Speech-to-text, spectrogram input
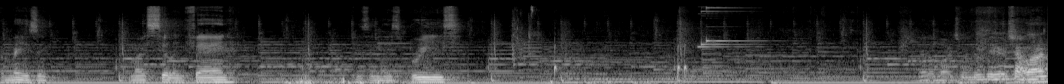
amazing. Nice ceiling fan. There's a nice breeze. Another large window there, Chalan.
